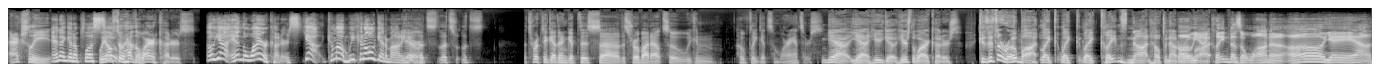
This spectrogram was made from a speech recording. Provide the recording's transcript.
Actually, and I got a plus. we two. also have the wire cutters. Oh yeah, and the wire cutters. Yeah. Come on, we can all get him out of Yeah, here. let's let's let's let's work together and get this uh, this robot out so we can hopefully get some more answers. Yeah, yeah. Here you go. Here's the wire cutters. Cause it's a robot. like like like Clayton's not helping out a Oh robot. yeah, Clayton doesn't wanna. Oh yeah, yeah, yeah.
